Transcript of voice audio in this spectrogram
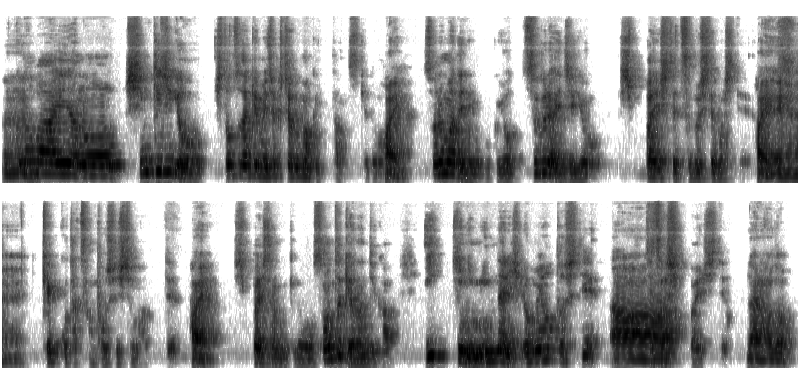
うん僕の場合、あの、新規事業一つだけめちゃくちゃうまくいったんですけど、はい。それまでに僕4つぐらい事業失敗して潰してまして、はいはいはいはい。結構たくさん投資してもらって、はい。失敗したんだけど、その時はなんていうか、一気にみんなに広めようとして、実はあ失敗して。あ、なるほど。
